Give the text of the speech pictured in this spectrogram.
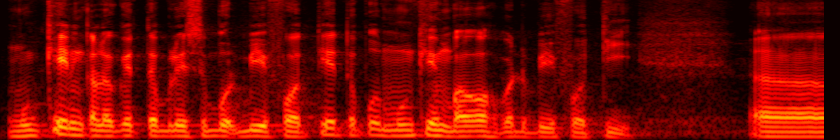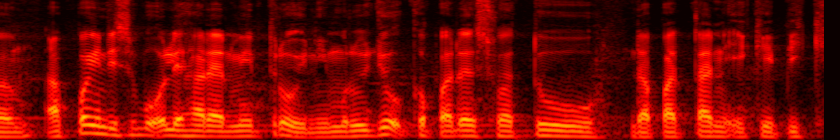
mungkin kalau kita boleh sebut B40 ataupun mungkin bawah pada B40 uh, apa yang disebut oleh harian Metro ini merujuk kepada suatu dapatan AKPK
